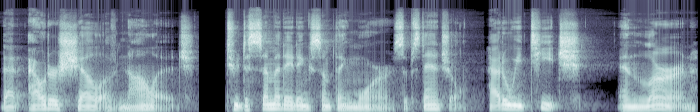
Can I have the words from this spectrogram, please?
that outer shell of knowledge to disseminating something more substantial? How do we teach and learn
